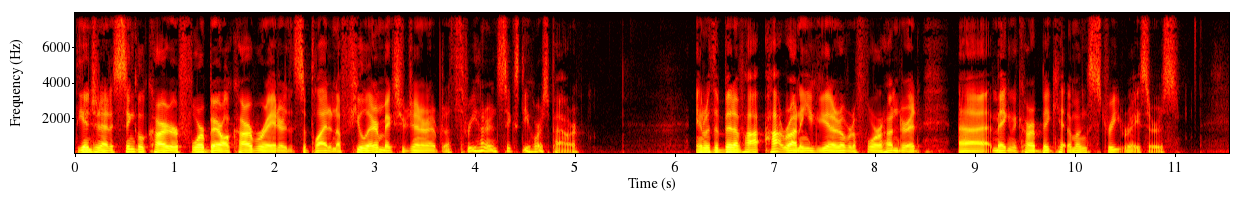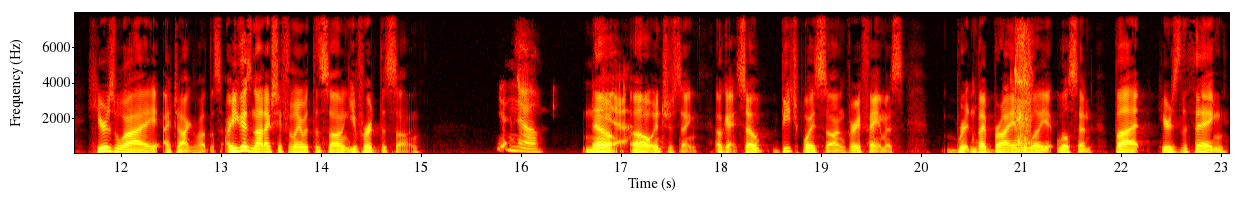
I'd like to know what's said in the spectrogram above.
The engine had a single carter, four barrel carburetor that supplied enough fuel air mixture to generate up to 360 horsepower. And with a bit of hot, hot rodding, you could get it over to 400, uh, making the car a big hit among street racers. Here's why I talk about this. Are you guys not actually familiar with the song? You've heard the song. yes. No. No. Yeah. Oh, interesting. Okay, so Beach Boys song, very famous, written by Brian Willi- Wilson. But here's the thing:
